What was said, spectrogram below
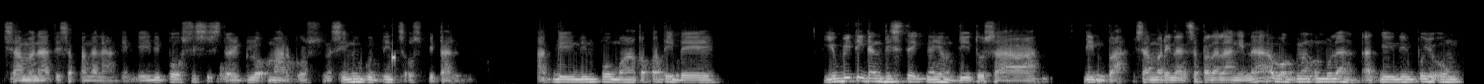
isama natin sa panalangin. Ganyan din po si Sister Glo Marcos na sinugod din sa ospital. At ganyan din po mga kapatid, eh, UBT ng district ngayon dito sa Dimba. Isama rin natin sa panalangin na wag nang umulan. At ganyan din po yung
